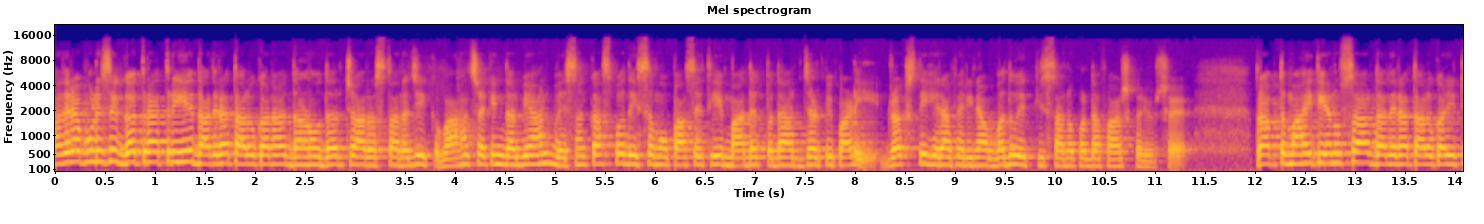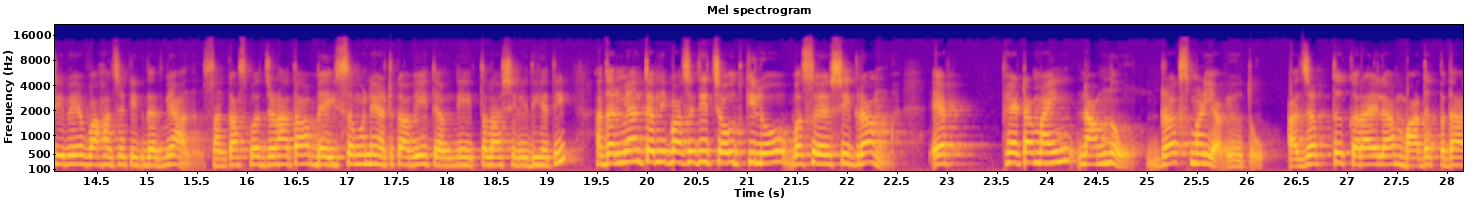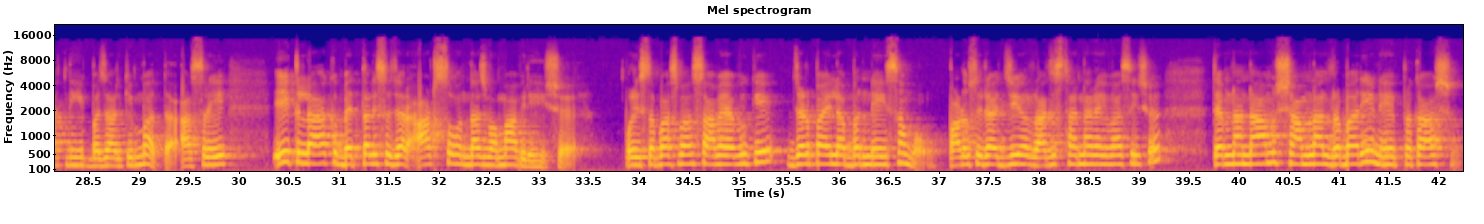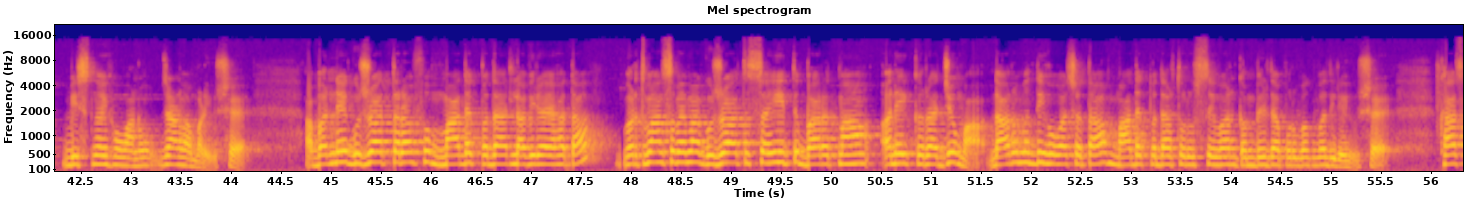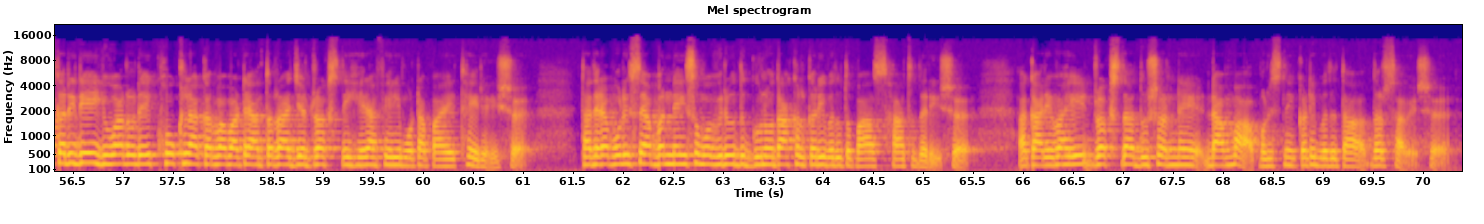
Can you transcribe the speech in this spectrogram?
દાદરા પોલીસે ગત રાત્રિએ દાદરા તાલુકાના ધણોદર ચાર રસ્તા નજીક વાહન ચેકિંગ દરમિયાન બે શંકાસ્પદ ઇસમો પાસેથી માદક પદાર્થ ઝડપી પાડી ડ્રગ્સની હેરાફેરીના વધુ એક કિસ્સાનો પર્દાફાશ કર્યો છે. પ્રાપ્ત માહિતી અનુસાર દાનેરા તાલુકાની ટીમે વાહન ચેકિંગ દરમિયાન શંકાસ્પદ જણાતા બે ઇસમોને અટકાવી તેમની તલાશી લીધી હતી. આ દરમિયાન તેમની પાસેથી ચૌદ કિલો બસો એંસી ગ્રામ એફેટામાઇન નામનું ડ્રગ્સ મળી આવ્યું હતું. આ જપ્ત કરાયેલા માદક પદાર્થની બજાર કિંમત આશરે એક લાખ બેતાલીસ હજાર આઠસો અંદાજવામાં આવી રહી છે. પોલીસ તપાસમાં સામે આવ્યું કે ઝડપાયેલા બંને સમૂહ પાડોશી રાજ્ય રાજસ્થાનના રહેવાસી છે. તેમના નામ શ્યામલાલ રબારી અને પ્રકાશ બિસ્નોઈ હોવાનું જાણવા મળ્યું છે. આ બંને ગુજરાત તરફ માદક પદાર્થ લાવી રહ્યા હતા. વર્તમાન સમયમાં ગુજરાત સહિત ભારતમાં અનેક રાજ્યોમાં દારૂબંધી હોવા છતાં માદક પદાર્થોનું સેવન ગંભીરતાપૂર્વક વધી રહ્યું છે. ખાસ કરીને યુવાનોને ખોખલા કરવા માટે આંતરરાજ્ય ડ્રગ્સની હેરાફેરી મોટા પાયે થઈ રહી છે. ધાનેરા પોલીસે આ બંને ઇસમો વિરુદ્ધ ગુનો દાખલ કરી વધુ તપાસ હાથ ધરી છે. આ કાર્યવાહી ડ્રગ્સના દૂષણને ડામવા પોલીસની કટિબદ્ધતા દર્શાવે છે.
